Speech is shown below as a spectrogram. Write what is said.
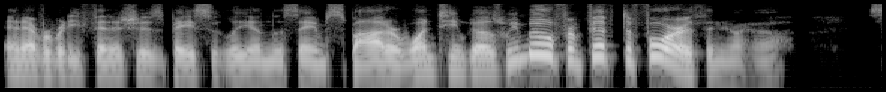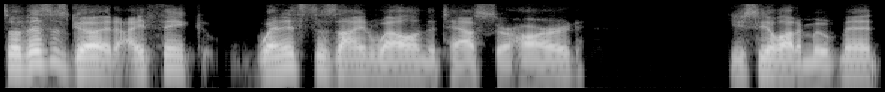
and everybody finishes basically in the same spot, or one team goes, we move from fifth to fourth. And you're like, oh. So this is good. I think when it's designed well and the tasks are hard, you see a lot of movement.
